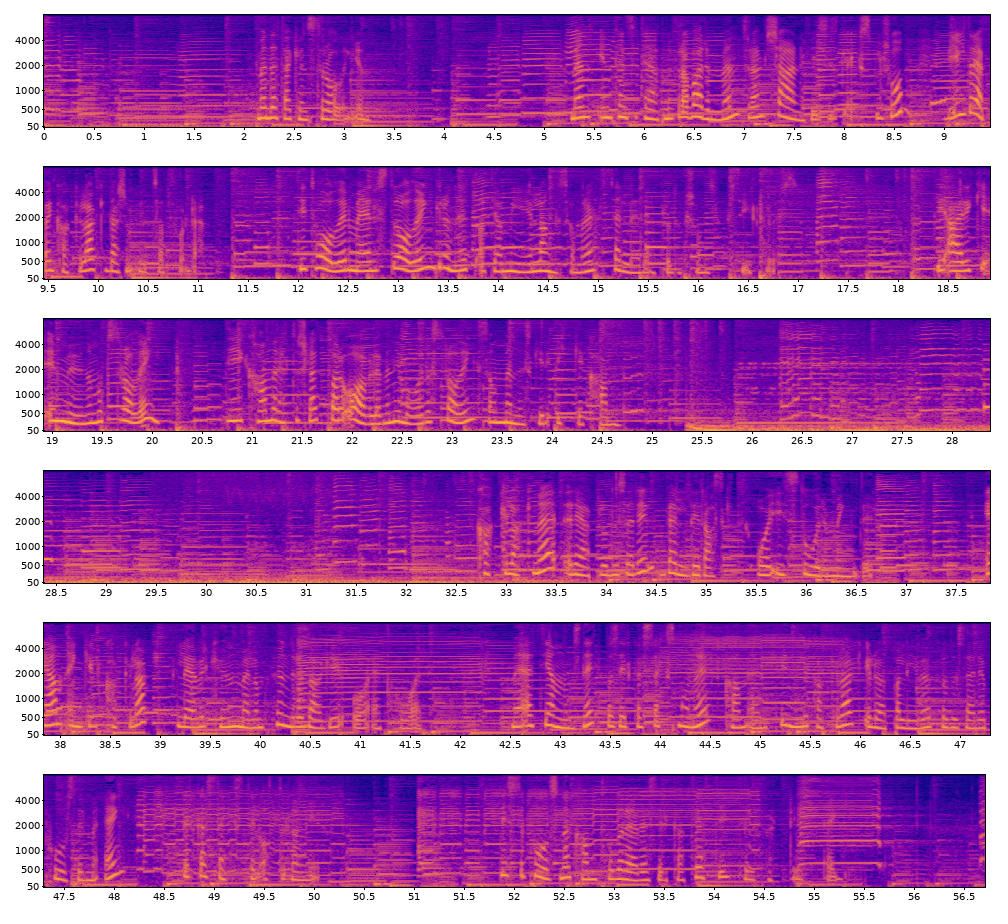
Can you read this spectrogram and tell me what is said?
Men dette er kun strålingen. Men intensiteten fra varmen fra en kjernefysisk eksplosjon vil drepe en kakerlakk dersom utsatt for det. De tåler mer stråling grunnet at de har mye langsommere cellereproduksjonssyklus. Er ikke immune mot stråling. De kan rett og slett bare overleve nivåer av stråling som mennesker ikke kan. Kakerlakkene reproduserer veldig raskt og i store mengder. En enkelt kakerlakk lever kun mellom 100 dager og et år. Med et gjennomsnitt på ca. seks måneder kan en kvinnelig kakerlakk i løpet av livet produsere poser med egg ca. seks til åtte ganger. Disse posene kan tolerere ca. 30-40 egg.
